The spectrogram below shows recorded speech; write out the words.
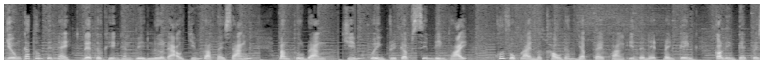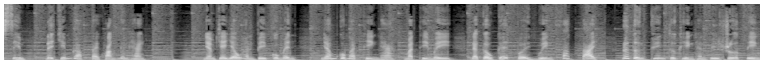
dùng các thông tin này để thực hiện hành vi lừa đảo chiếm đoạt tài sản bằng thủ đoạn chiếm quyền truy cập SIM điện thoại, khôi phục lại mật khẩu đăng nhập tài khoản Internet Banking có liên kết với SIM để chiếm đoạt tài khoản ngân hàng. Nhằm che giấu hành vi của mình, nhóm của Mạch Thị Nga, Mạch Thị Mỹ đã cấu kết với Nguyễn Phát Tài, đối tượng chuyên thực hiện hành vi rửa tiền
